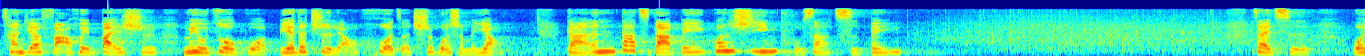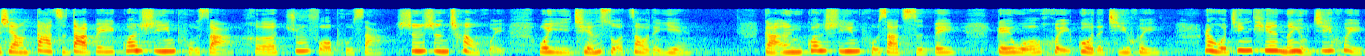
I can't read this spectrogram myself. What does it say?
参加法会、拜师，没有做过别的治疗或者吃过什么药。感恩大慈大悲观世音菩萨慈悲。在此。我向大慈大悲观世音菩萨和诸佛菩萨深深忏悔我以前所造的业，感恩观世音菩萨慈悲，给我悔过的机会，让我今天能有机会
